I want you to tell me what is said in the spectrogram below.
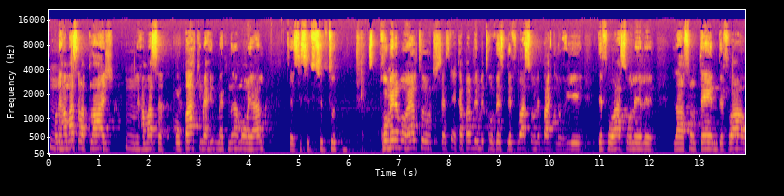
On les ramasse à la plage, on les ramasse au parc maintenant à Montréal. Si tu te à Montréal, tu, es capable de me trouver des fois sur le parc Laurier, des fois sur les, la fontaine, des fois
